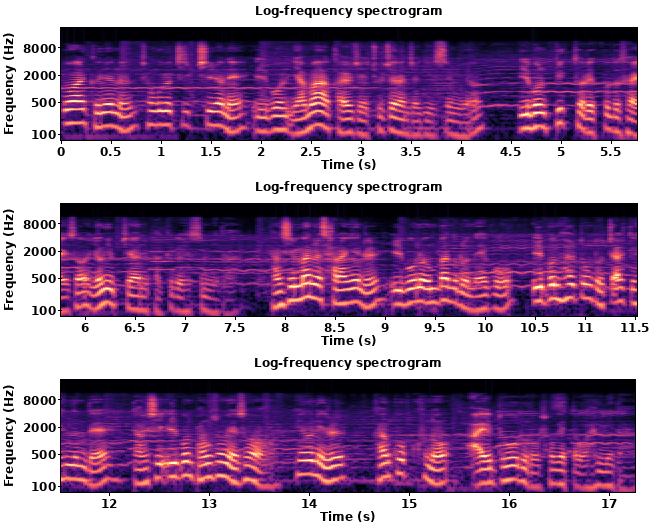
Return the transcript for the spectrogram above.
또한 그녀는 1977년에 일본 야마하 가요제에 출전한 적이 있으며 일본 빅터 레코드사에서 영입 제안을 받기도 했습니다. 당신만을 사랑해를 일본어 음반으로 내고 일본 활동도 짧게 했는데 당시 일본 방송에서 혜연이를 강코쿠노 아이돌로 소개했다고 합니다.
